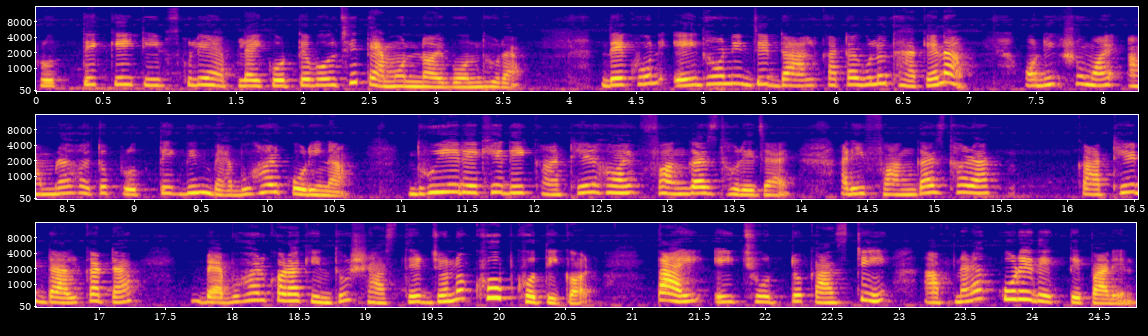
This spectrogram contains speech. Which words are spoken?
প্রত্যেককেই টিপসগুলি অ্যাপ্লাই করতে বলছি, তেমন নয় বন্ধুরা। দেখুন এই ধরনের যে ডাল কাটাগুলো থাকে না অনেক সময় আমরা হয়তো প্রত্যেক দিন ব্যবহার করি না। ধুয়ে রেখে দিই, কাঠের হয়, ফাঙ্গাস ধরে যায়। আর এই ফাঙ্গাস ধরা কাঠের ডাল কাটা ব্যবহার করা কিন্তু স্বাস্থ্যের জন্য খুব ক্ষতিকর। তাই এই ছোট্ট কাজটি আপনারা করে দেখতে পারেন।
